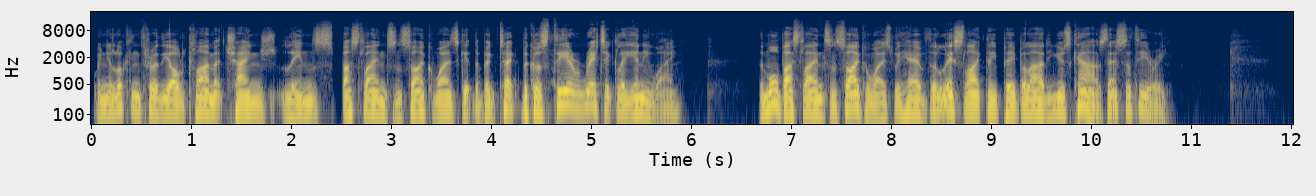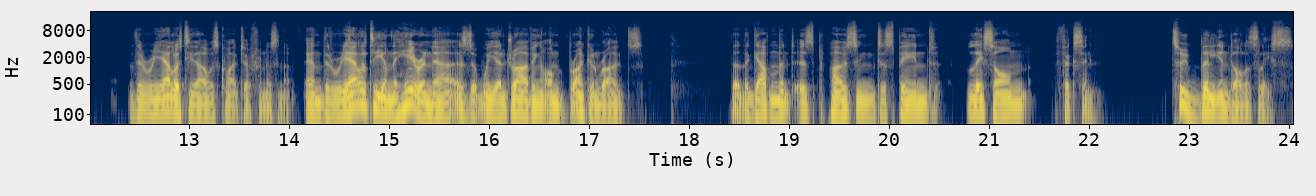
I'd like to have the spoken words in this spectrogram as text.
When you're looking through the old climate change lens, bus lanes and cycleways get the big tick because theoretically, anyway, the more bus lanes and cycleways we have, the less likely people are to use cars. That's the theory. The reality, though, is quite different, isn't it? And the reality in the here and now is that we are driving on broken roads that the government is proposing to spend less on fixing $2 billion less.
